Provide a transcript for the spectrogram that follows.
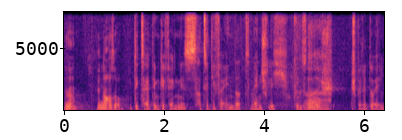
ne? Genau so. Die Zeit im Gefängnis, hat sie die verändert? Menschlich, künstlerisch, ah. spirituell?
